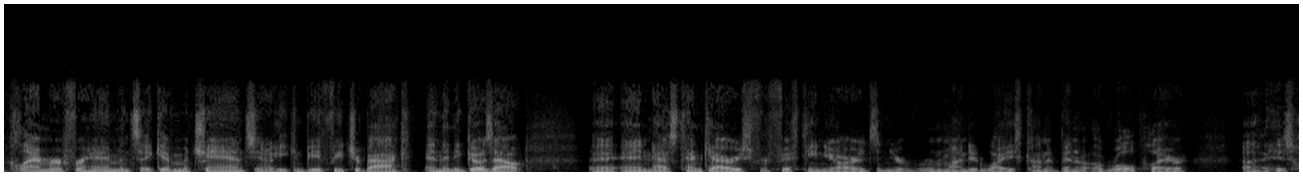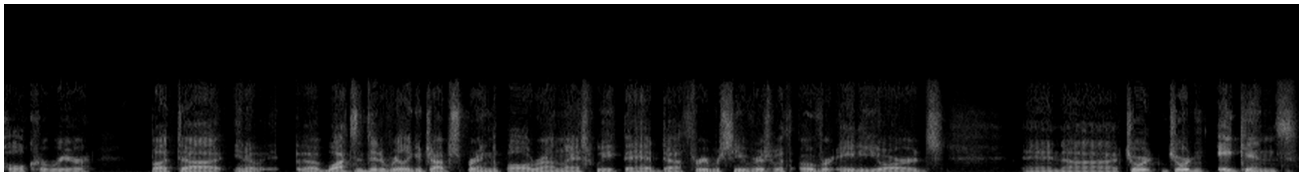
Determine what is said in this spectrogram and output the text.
clamor for him and say, give him a chance. You know, he can be a feature back, and then he goes out and has ten carries for 15 yards, and you're reminded why he's kind of been a, a role player uh, his whole career. But uh, you know, uh, Watson did a really good job spreading the ball around last week. They had uh, three receivers with over 80 yards, and uh, Jordan, Jordan Akins,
